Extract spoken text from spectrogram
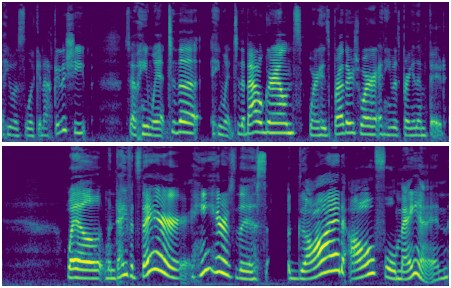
he was looking after the sheep. So he went to the he went to the battlegrounds where his brothers were, and he was bringing them food. Well, when David's there, he hears this god awful man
